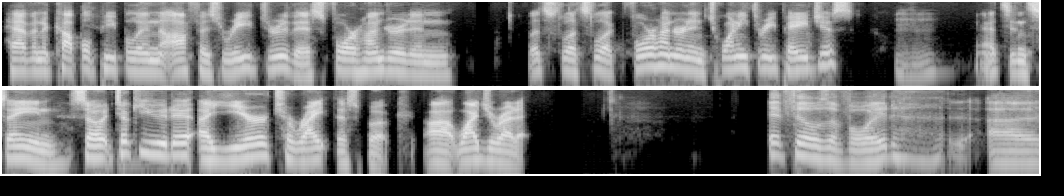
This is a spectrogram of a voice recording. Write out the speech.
having a couple people in the office read through this 400 and let's let's look. 423 pages? Mm-hmm. that's insane. So it took you to, a year to write this book. Uh, why'd you write it? It fills a void uh,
